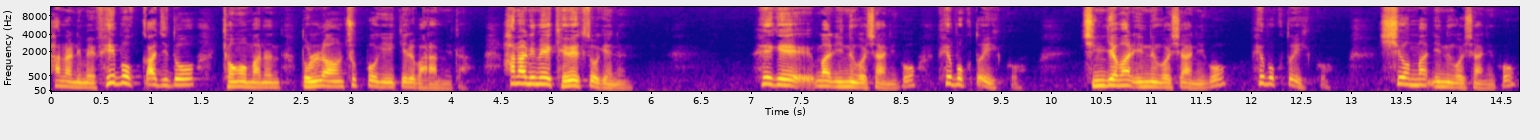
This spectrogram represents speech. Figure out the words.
하나님의 회복까지도 경험하는 놀라운 축복이 있기를 바랍니다. 하나님의 계획 속에는 회개만 있는 것이 아니고 회복도 있고 징계만 있는 것이 아니고 회복도 있고 시험만 있는 것이 아니고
